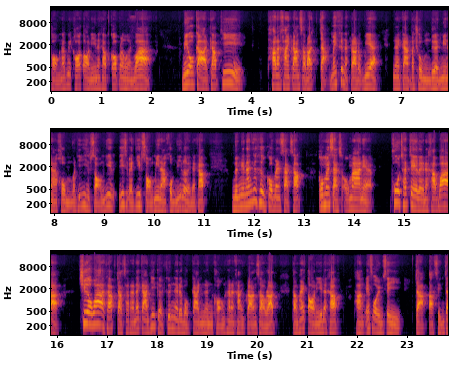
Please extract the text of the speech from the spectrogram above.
ของนักวิเคราะห์ตอนนี้นะครับ ก็ประเมินว่า มีโอกาสครับที่ธนาคารกลางสหรัฐจะไม่ขึ้นอัตราดอกเบี้ย ในการประชุมเดือนมีนาคมวันที่ 22 21 22 มีนาคมนี้เลยนะครับหนึ่งในนั้นก็คือโกลแมนแซกครับโกลแมนแซกออกมาเนี่ยพูดชัดเจนเลยนะครับว่าเชื่อว่าครับจากสถานการณ์ที่เกิดขึ้นในระบบการเงินของธนาคารกลางสหรัฐทำให้ตอนนี้นะครับทาง FOMC จะตัดสินใจ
